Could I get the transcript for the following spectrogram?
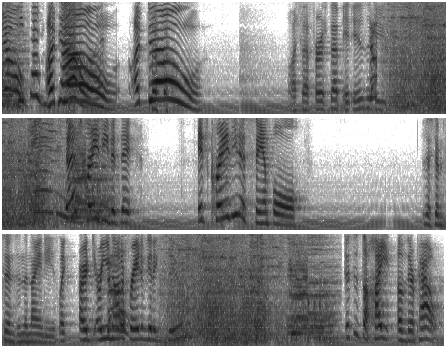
No! He says A no. no! A no! Watch that first step. It is a doozy. That's crazy that they. It's crazy to sample The Simpsons in the '90s. Like, are are you not afraid of getting sued? This is the height of their power.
